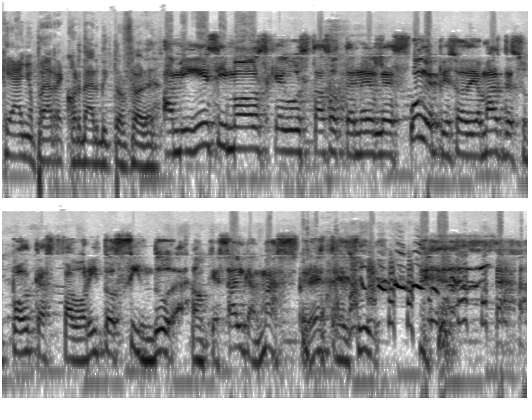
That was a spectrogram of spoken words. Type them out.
qué año para recordar, Víctor Flores. Amiguísimos, qué gustazo tenerles un episodio más de su podcast favorito, sin duda. Aunque salgan más, pero este es el suyo.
